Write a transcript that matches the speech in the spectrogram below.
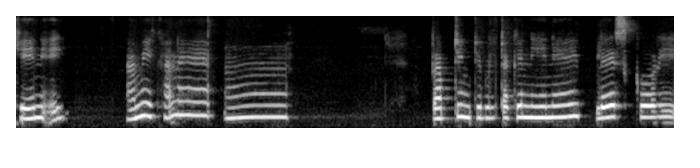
খেয়ে নেই। আমি এখানে ক্রাফটিং টেবিলটাকে নিয়ে নেই। প্লেস করি।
